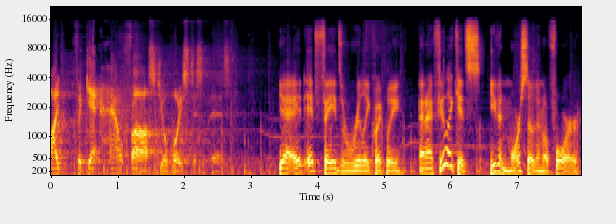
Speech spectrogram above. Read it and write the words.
I forget how fast your voice disappears. Yeah, it, it fades really quickly, and I feel like it's even more so than before.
